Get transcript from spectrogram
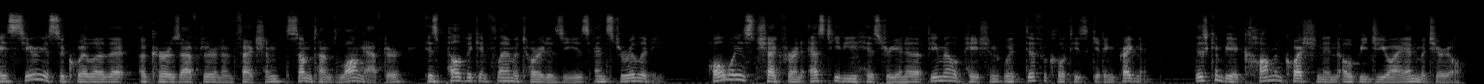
A serious sequela that occurs after an infection, sometimes long after, is pelvic inflammatory disease and sterility. Always check for an STD history in a female patient with difficulties getting pregnant. This can be a common question in OBGYN material.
